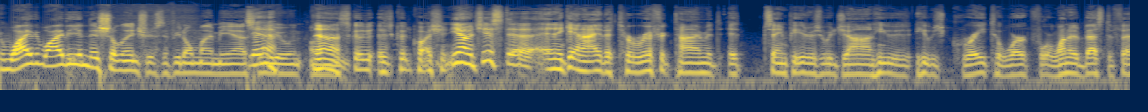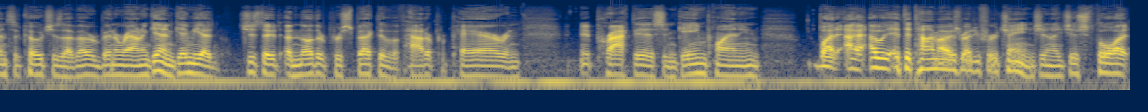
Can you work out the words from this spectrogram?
why why the initial interest, if you don't mind me asking yeah. you? Um, no, it's good. It's a good question. You know, just uh, and again, I had a terrific time at, at St. Peter's with John. He was he was great to work for. One of the best defensive coaches I've ever been around. Again, gave me a just a, another perspective of how to prepare and, and practice and game planning. But I, I, at the time, I was ready for a change, and I just thought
